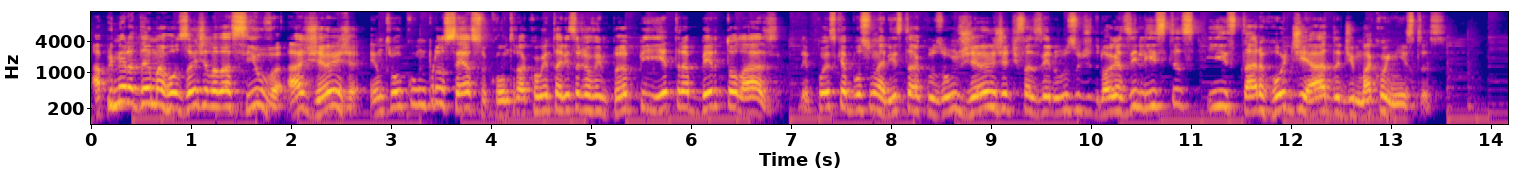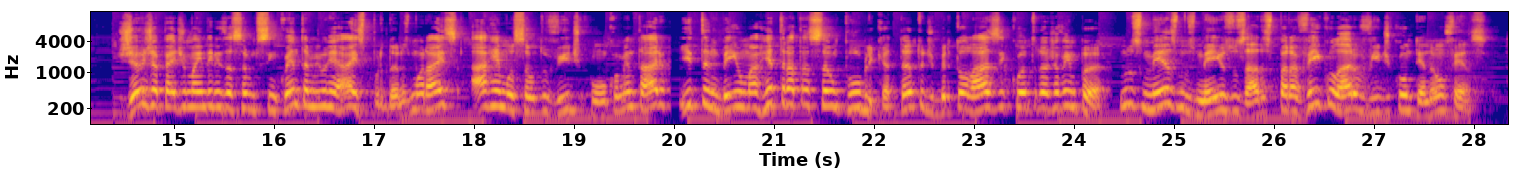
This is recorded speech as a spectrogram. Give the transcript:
A primeira-dama Rosângela da Silva, a Janja, entrou com um processo contra a comentarista Jovem Pan Pietra Bertolazzi, depois que a bolsonarista acusou Janja de fazer uso de drogas ilícitas e estar rodeada de maconhistas. Janja pede uma indenização de 50 mil reais por danos morais, a remoção do vídeo com o comentário e também uma retratação pública, tanto de Bertolazzi quanto da Jovem Pan, nos mesmos meios usados para veicular o vídeo contendo a ofensa.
